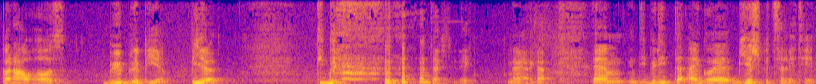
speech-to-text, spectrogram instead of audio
Brauhaus Büblebier. Bier. Die, da steht echt, naja, egal. Ähm, die beliebte Allgäuer Bierspezialität.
